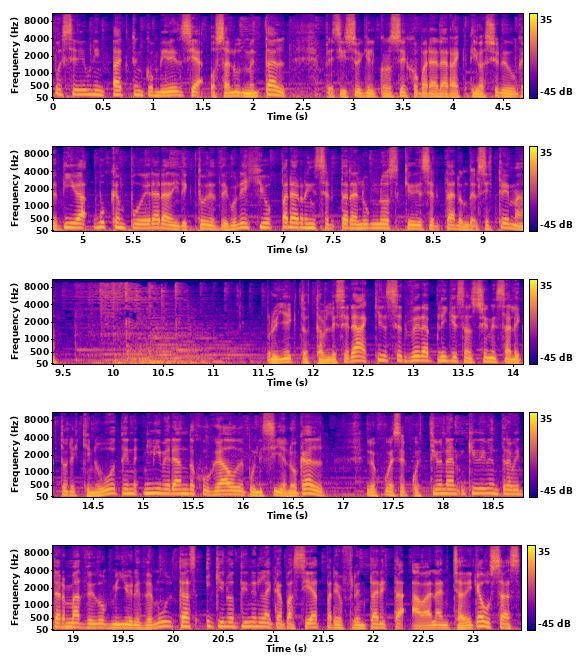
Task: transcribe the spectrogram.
pues se ve un impacto en convivencia o salud mental. Precisó que el Consejo para la Reactivación Educativa busca empoderar a directores de colegio para reinsertar alumnos que desertaron del sistema proyecto establecerá que el server aplique sanciones a lectores que no voten, liberando juzgado de policía local. Los jueces cuestionan que deben tramitar más de 2 millones de multas y que no tienen la capacidad para enfrentar esta avalancha de causas.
